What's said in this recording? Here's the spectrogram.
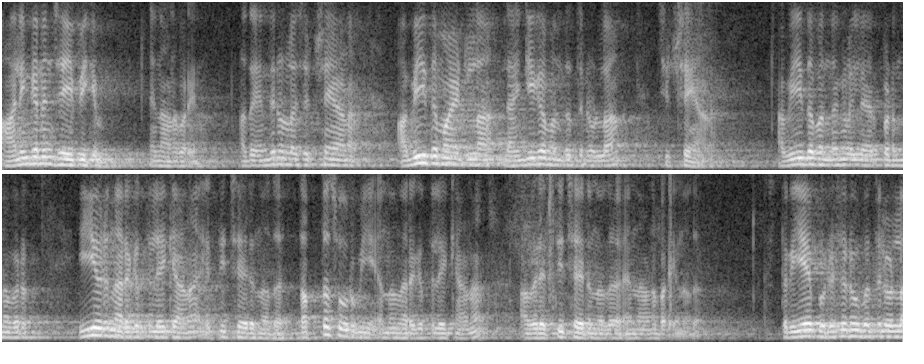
ആലിംഗനം ചെയ്യിപ്പിക്കും എന്നാണ് പറയുന്നത്. അത് എന്തിനുള്ള ശിക്ഷയാണ്? അവീതമായിട്ടുള്ള ലൈംഗിക ബന്ധത്തിനുള്ള ശിക്ഷയാണ്. അവീത ബന്ധങ്ങളിൽ ഏർപ്പെടുന്നവർ ഈ ഒരു നരകത്തിലേക്കാണ് എത്തിച്ചേരുന്നത്. തപ്തസൂർമി എന്ന നരകത്തിലേക്കാണ് അവരെത്തിച്ചേരുന്നത് എന്നാണ് പറയുന്നത്. സ്ത്രീയെ പുരുഷ രൂപത്തിലുള്ള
